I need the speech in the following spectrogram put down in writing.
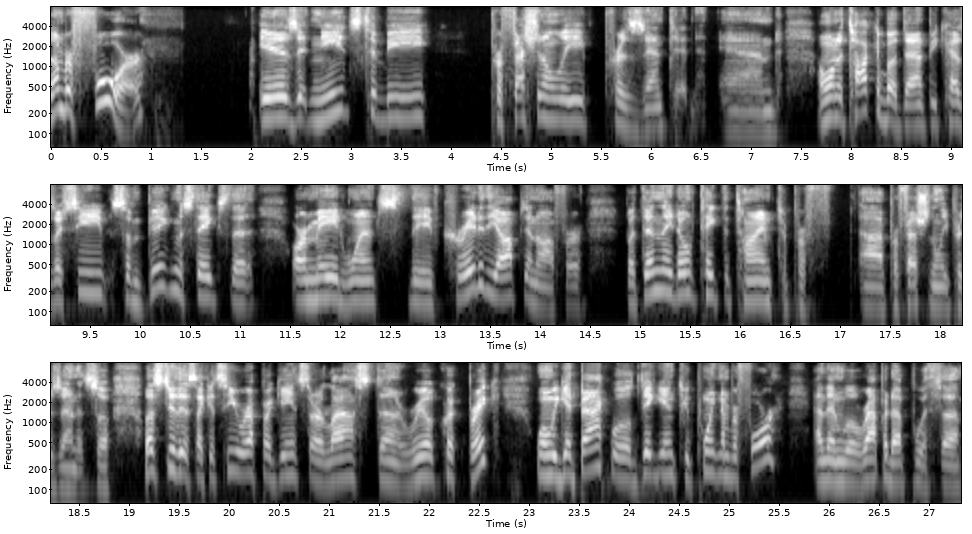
Number four is it needs to be professionally presented. And I want to talk about that because I see some big mistakes that are made once they've created the opt in offer, but then they don't take the time to prof- uh, professionally present it. So let's do this. I can see we're up against our last uh, real quick break. When we get back, we'll dig into point number four, and then we'll wrap it up with uh,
